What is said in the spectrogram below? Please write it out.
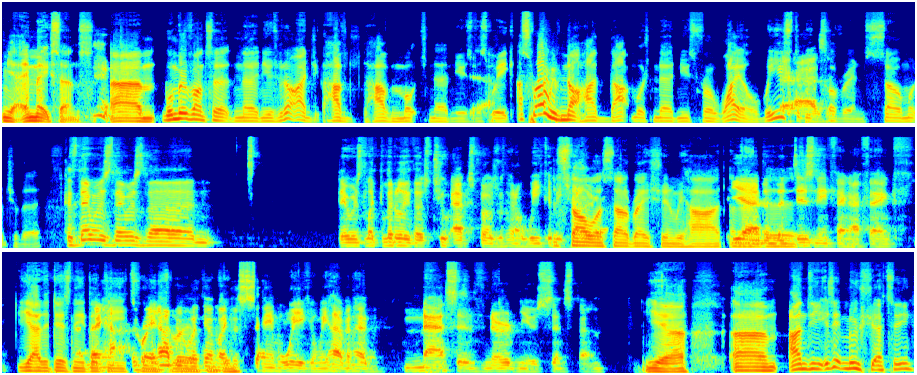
Yeah, it makes sense. Um, we'll move on to nerd news. We don't have have much nerd news this week. I swear we've not had that much nerd news for a while. We used There to be hasn't. covering so much of it. because there was there was the there was like literally those two expos within a week of The each Star other. Wars celebration we had. and yeah, and the the, Disney thing, I think. yeah, the Disney, the they, ha- they happened within like the same week, and we haven't had massive nerd news since then. Yeah. Um, Andy, is it Muschietti?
